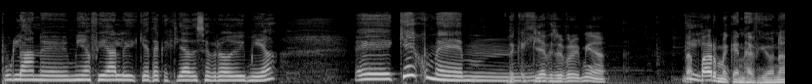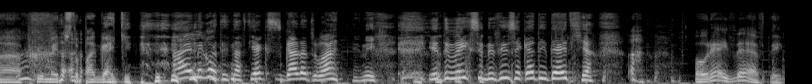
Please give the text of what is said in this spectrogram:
πουλάνε μία φιάλη και 10.000 ευρώ η μία. Ε, και έχουμε... μ, 10.000 ευρώ η μία. Να Τι; πάρουμε κανένα δυο να πιούμε έτσι στο παγκάκι. Α, έλεγα ότι θα φτιάξεις garage wine. γιατί με έχεις συνηθίσει σε κάτι τέτοια. Ωραία ιδέα αυτή.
